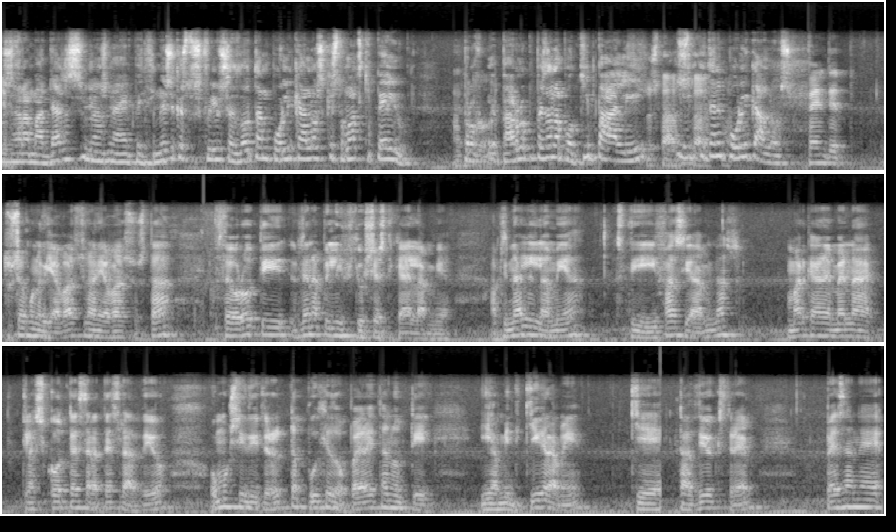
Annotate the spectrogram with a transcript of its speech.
Ο Σαραμαντάς, να υπενθυμίσω και στους φίλους εδώ, ήταν πολύ καλός και στο μάτι κυπέλου. Προ, παρόλο που παίζανε από εκεί πάλι, σωστά, σωστά, ήταν σωστά. πολύ καλός. Φαίνεται, τους έχουν διαβάσει, τους έχουν διαβάσει σωστά. Θεωρώ ότι δεν απειλήθηκε ουσιαστικά η Λαμία. Απ' την άλλη, η Λαμία στη φάση άμυνας μάρκαρε με ένα κλασικό 4-4-2. Όμως η ιδιαιτερότητα που είχε εδώ πέρα ήταν ότι η αμυντική γραμμή και τα δύο εξτρέμ παίζανε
